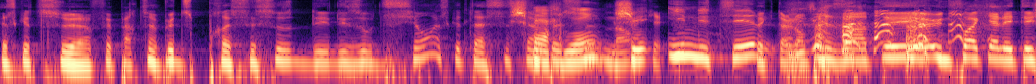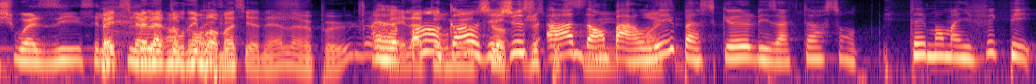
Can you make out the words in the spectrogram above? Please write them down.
Est-ce que tu euh, fais partie un peu du processus des, des auditions? Est-ce que tu assistes Je un fais peu rien, ça? Non? je suis Ok. Fait inutile. que te l'ont présenté euh, une fois qu'elle a été choisie. C'est là Ben, que tu tu fais la tournée promotionnelle un peu. Là. Euh, Ben, la pas encore, j'ai juste hâte d'en parler Ouais, parce que les acteurs sont tellement magnifiques. Puis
